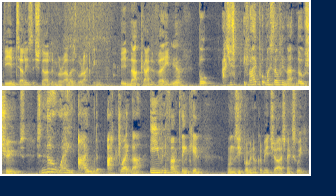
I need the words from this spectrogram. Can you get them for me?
the intel is that Schneiderlin and Mirallas were acting in that kind of vein. Yeah. But I just, if I put myself in that those shoes, there's no way I would act like that. Even if I'm thinking, Munzie's probably not going to be in charge next week.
